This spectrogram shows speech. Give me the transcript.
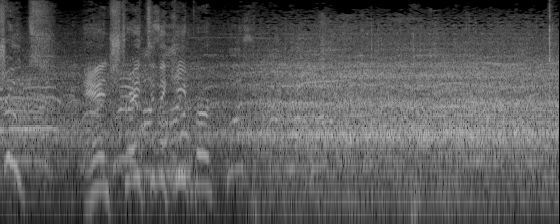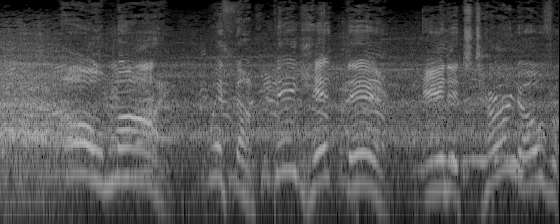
Shoots. And straight to the keeper. Oh my! With the big hit there. And it's turned over.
